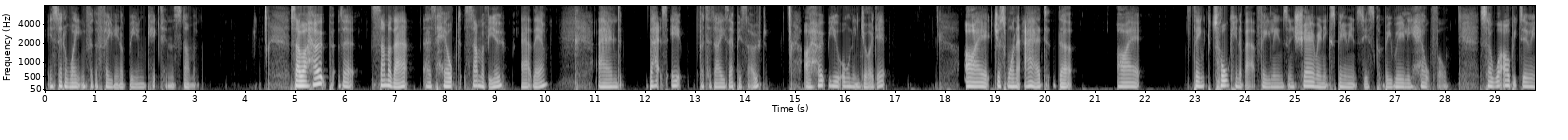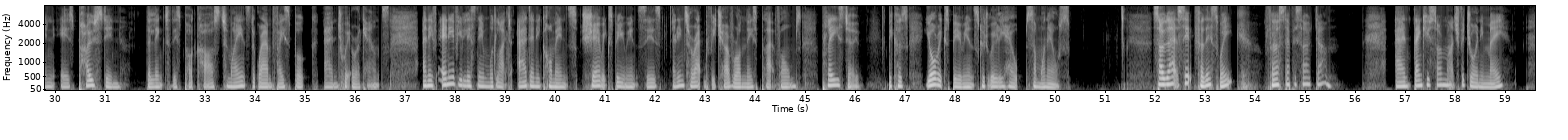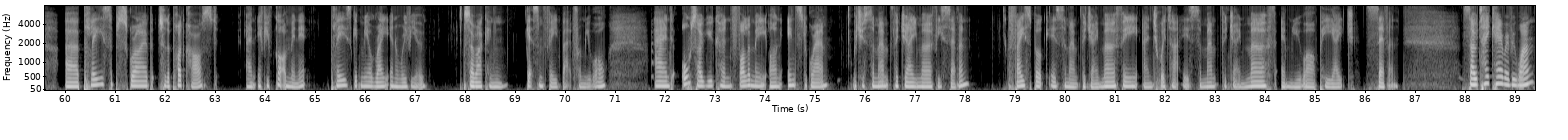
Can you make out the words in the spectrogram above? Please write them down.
instead of waiting for the feeling of being kicked in the stomach. So I hope that some of that has helped some of you out there. And that's it for today's episode. I hope you all enjoyed it. I just want to add that I think talking about feelings and sharing experiences can be really helpful. So, what I'll be doing is posting the link to this podcast to my Instagram, Facebook, and Twitter accounts. And if any of you listening would like to add any comments, share experiences, and interact with each other on these platforms, please do, because your experience could really help someone else. So that's it for this week. First episode done. And thank you so much for joining me. Uh, please subscribe to the podcast. And if you've got a minute, please give me a rate and a review so I can get some feedback from you all. And also, you can follow me on Instagram, which is Samantha J. Murphy 7. Facebook is Samantha J. Murphy, and Twitter is Samantha J. Murph, M U R P H 7. So, take care, everyone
